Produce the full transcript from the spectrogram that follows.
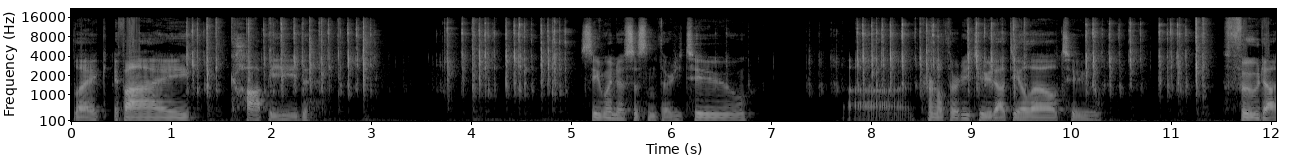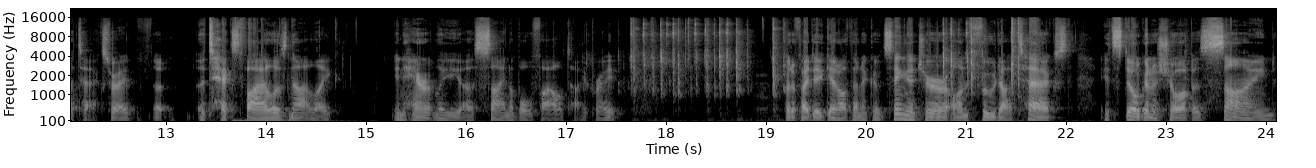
like if I copied C Windows System 32, uh, kernel32.dll to foo.txt, right? A, a text file is not like inherently a signable file type, right? But if I did get authenticode signature on foo.txt, it's still going to show up as signed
